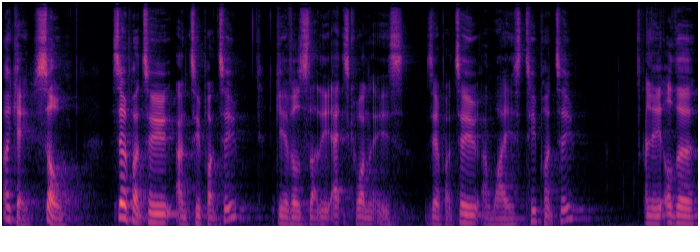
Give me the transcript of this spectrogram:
Okay, so 0.2 and 2.2 give us that the x coordinate is 0.2 and y is 2.2. And the other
